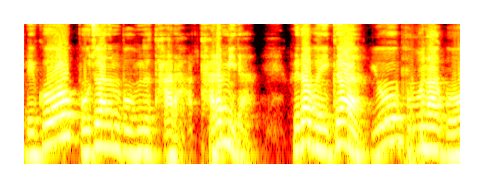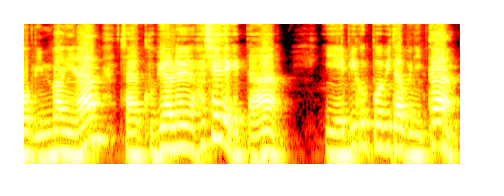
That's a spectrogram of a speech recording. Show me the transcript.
그리고 보조하는 부분도 다 다릅니다. 그러다 보니까 이 부분하고 민방이랑 잘 구별을 하셔야 되겠다. 이 예비군법이다 보니까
